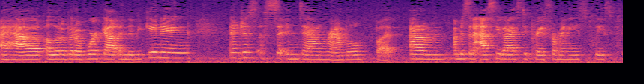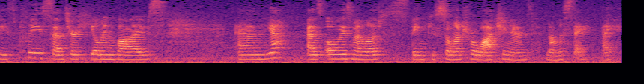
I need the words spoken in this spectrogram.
I have a little bit of workout in the beginning and just a sitting down ramble. But um, I'm just gonna ask you guys to pray for my niece. Please, please, please send her healing vibes. And yeah, as always, my loves, thank you so much for watching and namaste. Bye.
